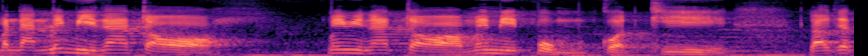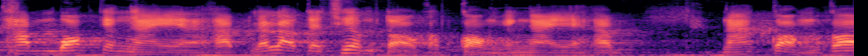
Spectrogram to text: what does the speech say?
มันดันไม่มีหน้าจอ ไม่มีหน้าจอไม่มีปุ่มกดคีย์เราจะทำบล็อกยังไงนะครับ แล้วเราจะเชื่อมต่อกับกล่องยังไงอะครับนะกล่องก็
